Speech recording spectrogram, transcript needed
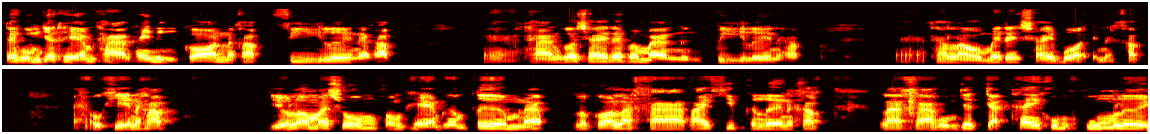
แต่ผมจะแถมฐานให้หนึ่งก้อนนะครับฟรีเลยนะครับฐานก็ใช้ได้ประมาณหนึ่งปีเลยนะครับถ้าเราไม่ได้ใช้บ่อยนะครับโอเคนะครับ เดี๋ยวเรามาชมของแถมเพิ่มเติมนะครับ แล้วก็ราคาท้ายคลิปกันเลยนะครับ ราคาผมจะจัดให้คุ้มๆเลย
